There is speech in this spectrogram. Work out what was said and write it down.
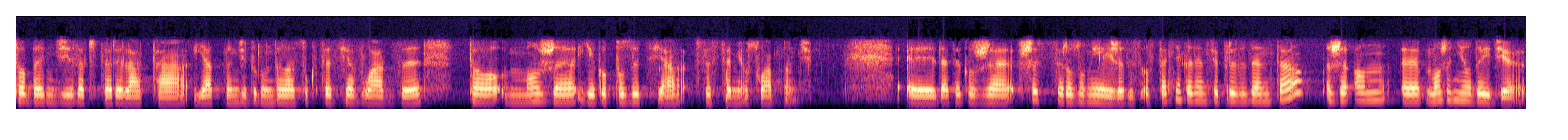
co będzie za cztery lata, jak będzie wyglądała sukcesja władzy, to może jego pozycja w systemie osłabnąć. Y, dlatego, że wszyscy rozumieli, że to jest ostatnia kadencja prezydenta, że on y, może nie odejdzie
